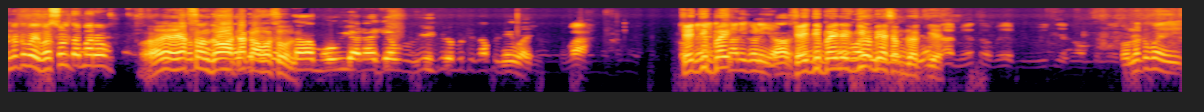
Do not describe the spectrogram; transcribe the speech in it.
નટુભાઈ વસૂલ તમારો? અરે એકસો દસ ટકા વસૂલ. મોવિયા વીસ કિલોમીટર કાપી લેવા છે. વાહ. જયદીપભાઈ ગણી આપણે. જયદીપભાઈ ને કયો બે શબ્દ કહે તો નટુભાઈ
